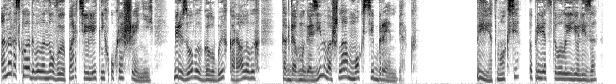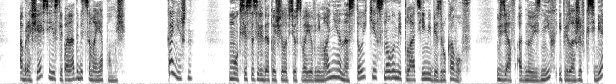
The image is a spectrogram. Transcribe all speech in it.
Она раскладывала новую партию летних украшений: бирюзовых, голубых, коралловых, когда в магазин вошла Мокси Бренберг. "Привет, Мокси", поприветствовала ее Лиза. "Обращайся, если понадобится моя помощь". "Конечно", Мокси сосредоточила все свое внимание на стойке с новыми платьями без рукавов. Взяв одно из них и приложив к себе,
